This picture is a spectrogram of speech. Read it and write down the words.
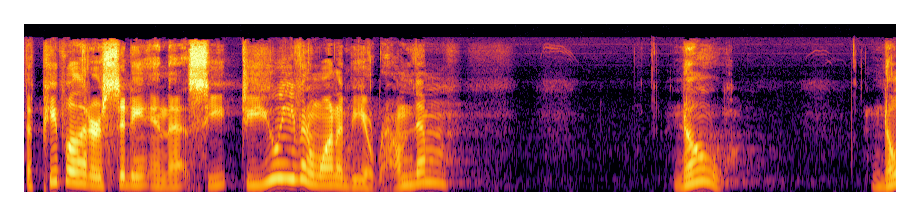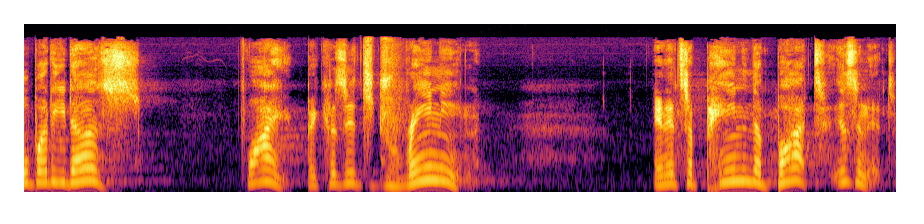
the people that are sitting in that seat, do you even want to be around them? No, nobody does. Why? Because it's draining. And it's a pain in the butt, isn't it?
